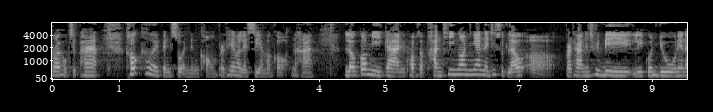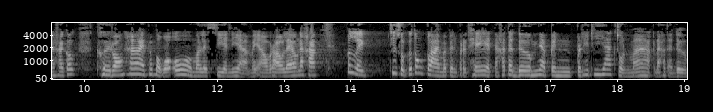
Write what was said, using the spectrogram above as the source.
1965 เขาเคยเป็นส่วนหนึ่งของประเทศมาเลเซียมาก่อนนะคะ แล้วก็มีการความสัมพันธ์ที่งอนแง่นในที่สุดแล้วประธานาธิบดีลีกวนยูเนี่ยนะคะ ก็เคยร้องไห้เพราะบอกว่าโอ้มาเลเซียเนี่ยไม่เอาเราแล้วนะคะ ก็เลย ที่สุดก็ต้องกลายมาเป็นประเทศนะคะ แต่เดิมเนี่ยเป็นประเทศที่ยากจนมากนะคะ แต่เดิม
